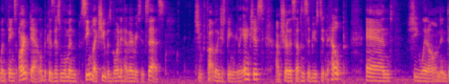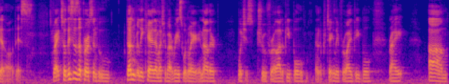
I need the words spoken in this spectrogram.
when things aren't down, because this woman seemed like she was going to have every success, she was probably just being really anxious. I'm sure that substance abuse didn't help, and she went on and did all this, right? So this is a person who doesn't really care that much about race one way or another, which is true for a lot of people, and particularly for white people, right? Um,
